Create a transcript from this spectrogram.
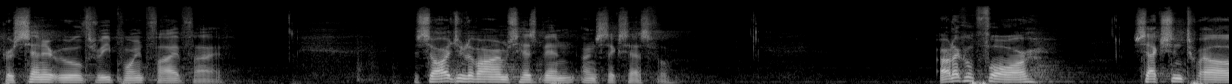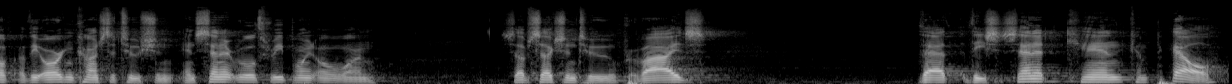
per Senate Rule 3.55. The Sergeant of Arms has been unsuccessful. Article 4, Section 12 of the Oregon Constitution and Senate Rule 3.01 subsection 2 provides that the Senate can compel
